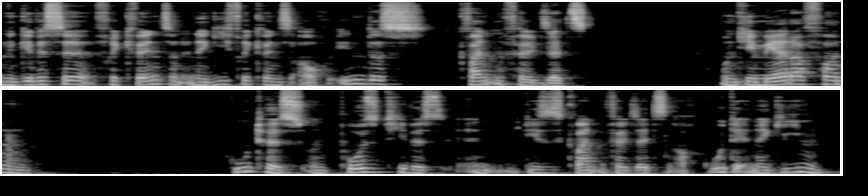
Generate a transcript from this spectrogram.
eine gewisse Frequenz und Energiefrequenz auch in das Quantenfeld setzt. Und je mehr davon Gutes und Positives in dieses Quantenfeld setzen, auch gute Energien,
